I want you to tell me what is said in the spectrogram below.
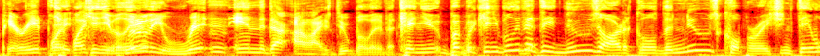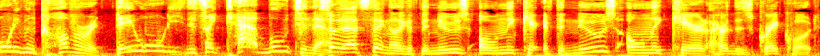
Period. Point Can- blank. can you believe it? Literally written in the diary. Oh, I do believe it. Can you? But, but can you believe that the news article, the news corporation, they won't even cover it. They won't. It's like taboo to them. So that's the thing. Like, if the news only ca- if the news only cared, I heard this great quote.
